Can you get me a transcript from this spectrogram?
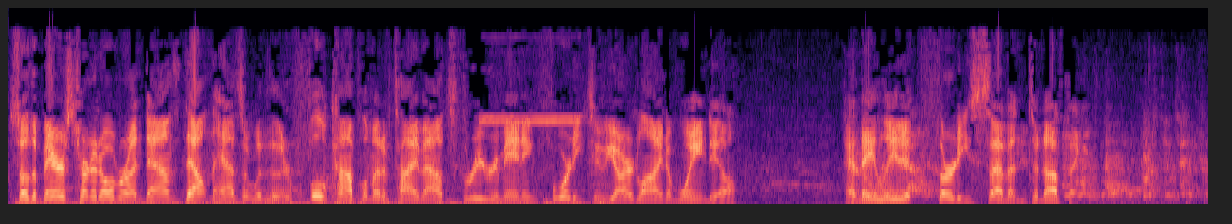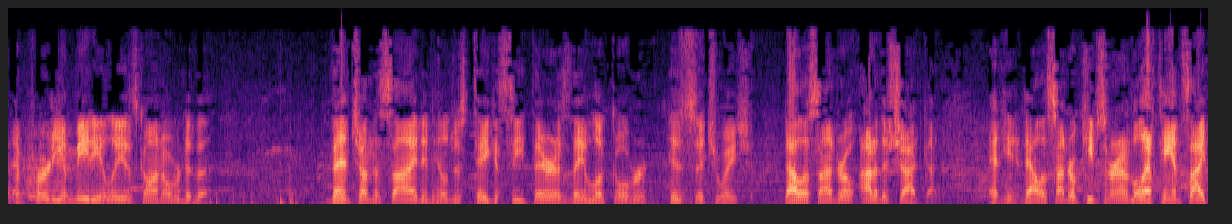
So the Bears turn it over on downs. Dalton has it with their full complement of timeouts, three remaining, 42 yard line of Waynedale. And they lead it 37 to nothing. And Purdy immediately has gone over to the bench on the side and he'll just take a seat there as they look over his situation. D'Alessandro out of the shotgun. And he, D'Alessandro keeps it around the left hand side,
